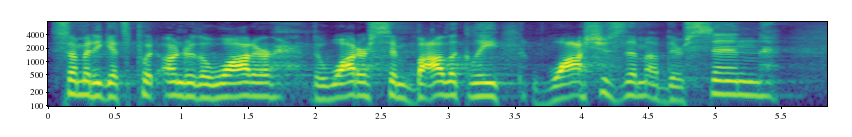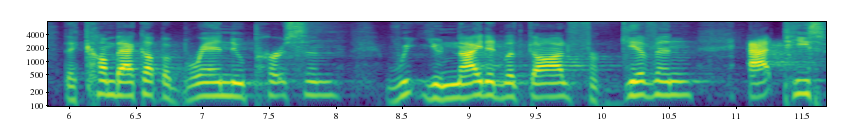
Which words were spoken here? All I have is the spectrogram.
Somebody gets put under the water, the water symbolically washes them of their sin. They come back up a brand new person, reunited with God, forgiven, at peace.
